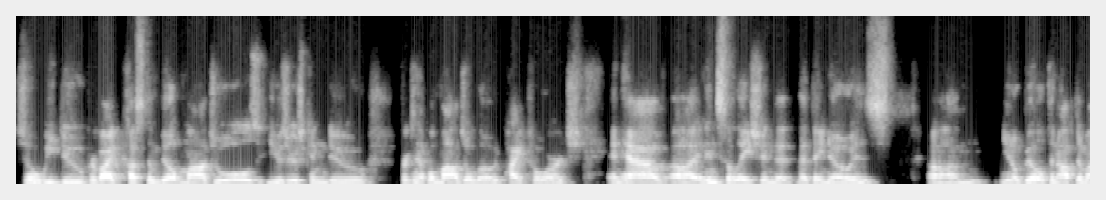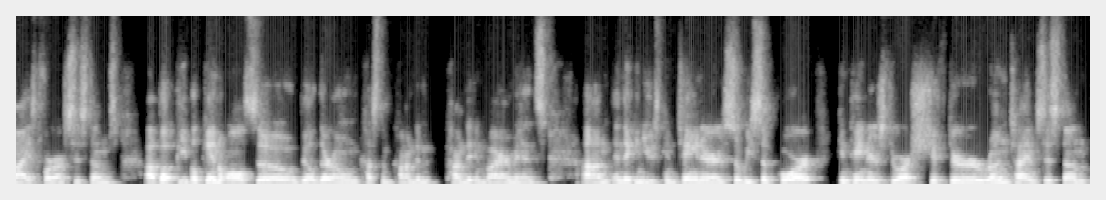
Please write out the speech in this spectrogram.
So we do provide custom built modules. Users can do, for example, module load PyTorch and have uh, an installation that, that they know is um, you know, built and optimized for our systems. Uh, but people can also build their own custom conda, conda environments um, and they can use containers. So we support containers through our shifter runtime system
